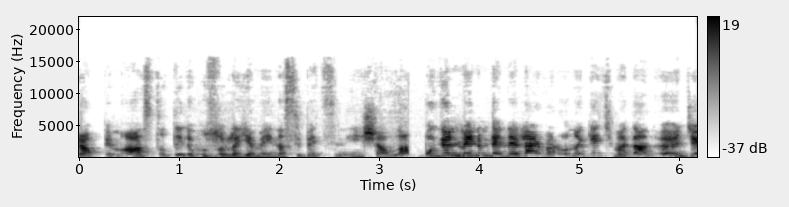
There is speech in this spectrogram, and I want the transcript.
Rabbim ağız tadıyla huzurla yemeyi nasip etsin inşallah. Bugün menümde neler var ona geçmeden önce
